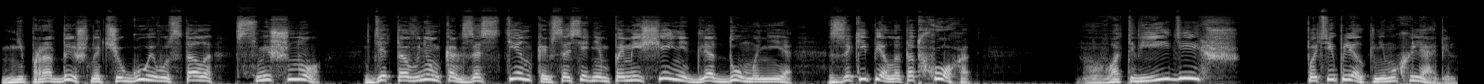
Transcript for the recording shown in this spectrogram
Непродышно Чугуеву стало смешно — где-то в нем, как за стенкой в соседнем помещении для думания, закипел этот хохот. «Ну вот видишь!» — потеплел к нему Хлябин.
